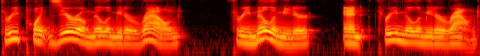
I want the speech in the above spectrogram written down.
3.0mm round, 3mm, and 3mm round.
